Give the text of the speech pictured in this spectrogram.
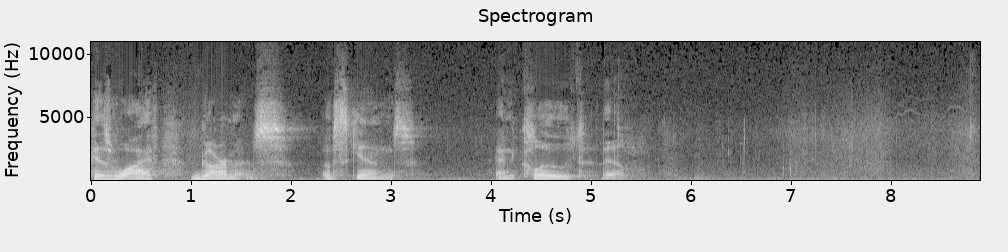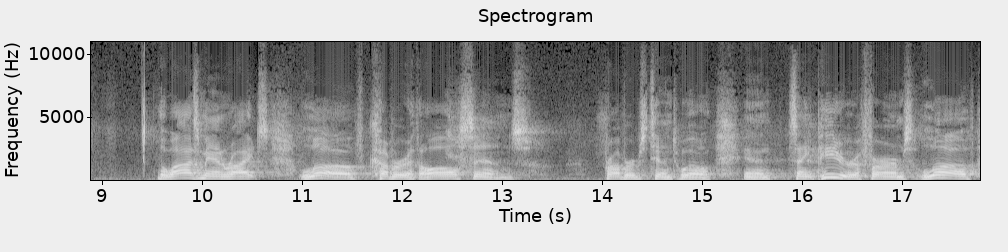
his wife garments of skins and clothed them. The wise man writes, Love covereth all sins. Proverbs 10 12. And St. Peter affirms love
